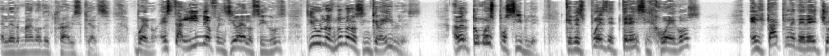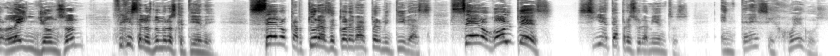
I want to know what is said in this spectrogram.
el hermano de Travis Kelsey. Bueno, esta línea ofensiva de los Eagles tiene unos números increíbles. A ver, ¿cómo es posible que después de 13 juegos, el tackle derecho Lane Johnson, fíjese los números que tiene, Cero capturas de coreback permitidas. Cero golpes. Siete apresuramientos en 13 juegos.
